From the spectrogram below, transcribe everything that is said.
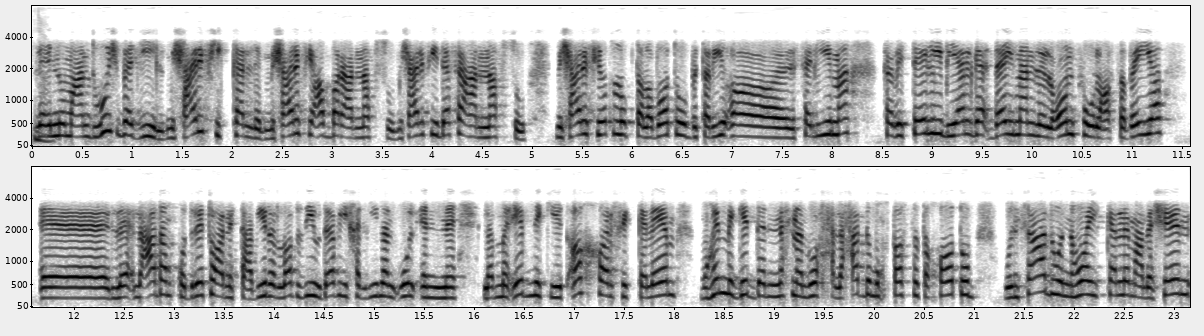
لأنه ما عندهوش بديل مش عارف يتكلم مش عارف يعبر عن نفسه مش عارف يدافع عن نفسه مش عارف يطلب طلباته بطريقة سليمة فبالتالي بيلجأ دايما للعنف والعصبية لعدم قدرته عن التعبير اللفظي وده بيخلينا نقول إن لما ابنك يتأخر في الكلام مهم جدا إن إحنا نروح لحد مختص تخاطب ونساعده إن هو يتكلم علشان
